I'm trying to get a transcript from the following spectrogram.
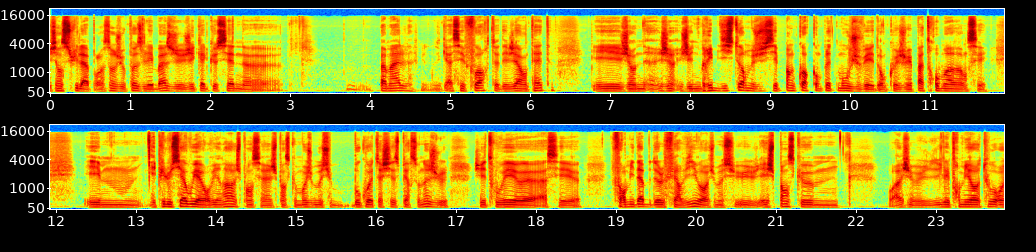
j'en suis là. Pour l'instant, je pose les bases. J'ai quelques scènes pas mal, assez forte déjà en tête. Et j'ai une bribe d'histoire, mais je ne sais pas encore complètement où je vais, donc je ne vais pas trop m'avancer. Et, et, puis Lucia, oui, elle reviendra. Je pense, je pense que moi, je me suis beaucoup attaché à ce personnage. J'ai trouvé euh, assez euh, formidable de le faire vivre. Je me suis, et je pense que les premiers retours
